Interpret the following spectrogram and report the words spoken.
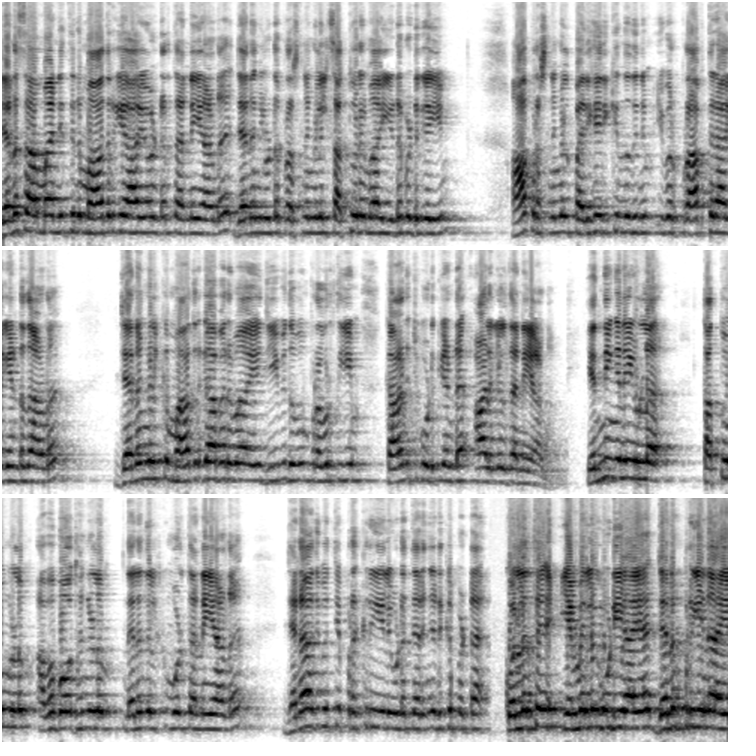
ജനസാമാന്യത്തിന് മാതൃകയായോണ്ടർ തന്നെയാണ് ജനങ്ങളുടെ പ്രശ്നങ്ങളിൽ സത്വരമായി ഇടപെടുകയും ആ പ്രശ്നങ്ങൾ പരിഹരിക്കുന്നതിനും ഇവർ പ്രാപ്തരാകേണ്ടതാണ്. ജനങ്ങൾക്ക് മാതൃകാപരമായ ജീവിതവും പ്രവൃത്തിയും കാണിച്ചു കൊടുക്കേണ്ട ആളുകൾ തന്നെയാണ്. എന്നിങ്ങനെയുള്ള തത്വങ്ങളും അവബോധങ്ങളും നിലനിൽക്കുമ്പോൾ തന്നെയാണ് ജനാധിപത്യ പ്രക്രിയയിലൂടെ തെരഞ്ഞെടുക്കപ്പെട്ട കൊല്ലത്തെ എം കൂടിയായ ജനപ്രിയനായ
